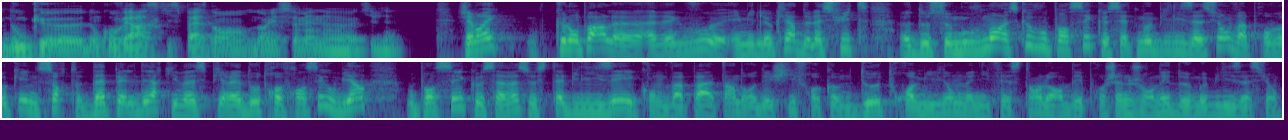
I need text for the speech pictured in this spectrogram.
Donc, euh, on verra ce qui se passe dans les semaines euh, qui viennent. J'aimerais que l'on parle avec vous, Émile Leclerc, de la suite de ce mouvement. Est-ce que vous pensez que cette mobilisation va provoquer une sorte d'appel d'air qui va aspirer d'autres Français ou bien vous pensez que ça va se stabiliser et qu'on ne va pas atteindre des chiffres comme 2-3 millions de manifestants lors des prochaines journées de mobilisation?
